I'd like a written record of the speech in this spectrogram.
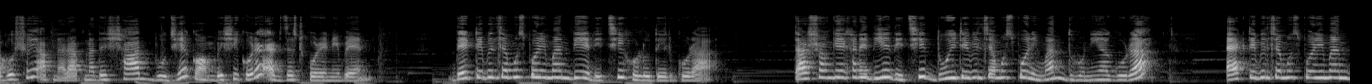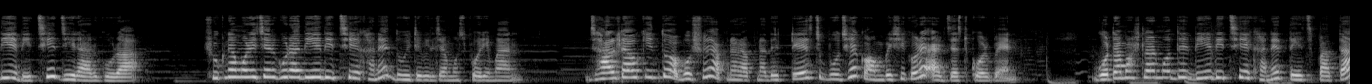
অবশ্যই আপনারা আপনাদের স্বাদ বুঝে কম বেশি করে অ্যাডজাস্ট করে নেবেন। দেড় টেবিল চামচ পরিমাণ দিয়ে দিচ্ছি হলুদের গুঁড়া। তার সঙ্গে এখানে দিয়ে দিচ্ছি দুই টেবিল চামচ পরিমাণ ধনিয়া গুঁড়া। এক টেবিল চামচ পরিমাণ দিয়ে দিচ্ছি জিরার গুঁড়া। শুকনা মরিচের গুঁড়া দিয়ে দিচ্ছি এখানে দুই টেবিল চামচ পরিমাণ। ঝালটাও কিন্তু অবশ্যই আপনারা আপনাদের টেস্ট বুঝে কম বেশি করে অ্যাডজাস্ট করবেন। গোটা মশলার মধ্যে দিয়ে দিচ্ছি এখানে তেজপাতা।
